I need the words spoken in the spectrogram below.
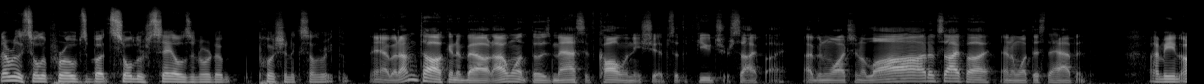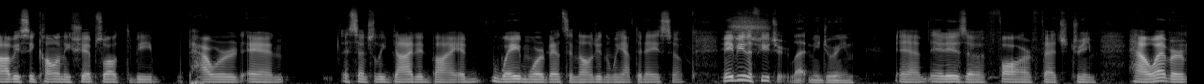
not really solar probes, but solar sails in order to push and accelerate them. Yeah, but I'm talking about I want those massive colony ships of the future sci-fi. I've been watching a lot of sci-fi and I want this to happen. I mean, obviously, colony ships will have to be powered and essentially guided by ad- way more advanced technology than we have today. So maybe in the future, Let me dream. yeah, it is a far-fetched dream. However,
